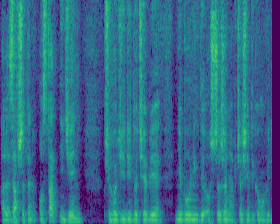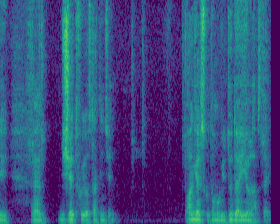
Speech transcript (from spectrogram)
ale zawsze ten ostatni dzień przychodzili do ciebie, nie było nigdy ostrzeżenia. Wcześniej tylko mówili, e, dzisiaj twój ostatni dzień. Po angielsku to mówili today your last day.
